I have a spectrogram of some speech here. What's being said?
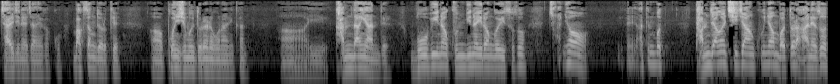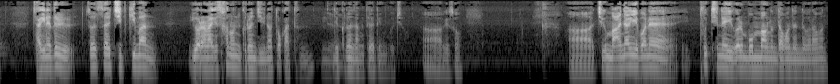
잘 지내자 해갖고 막상 저렇게 어, 본심을 드러내고 나니까 어, 이 감당이 안 될 무비나 군비나 이런 거에 있어서 전혀 하여튼 뭐 담장을 치지 않고 그냥 멋들 안에서 자기네들 썰 집기만 요란하게 사놓은 그런 집이나 똑같은 네. 이제 그런 상태가 된 거죠. 아, 그래서 아, 지금 만약 이번에 푸틴의 이걸 못 막는다고 한다 그러면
